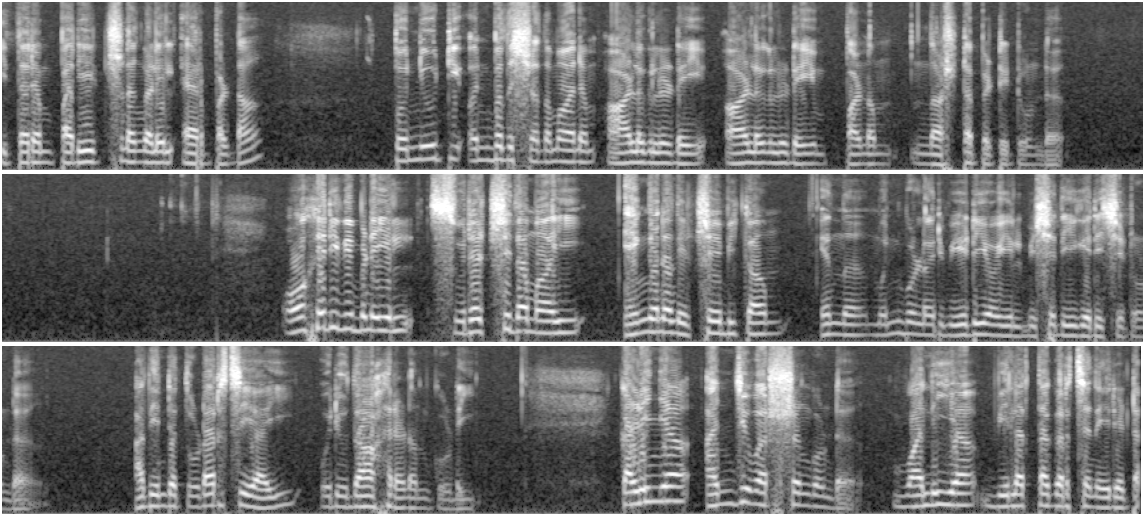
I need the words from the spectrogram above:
ഇത്തരം പരീക്ഷണങ്ങളിൽ ഏർപ്പെട്ട തൊണ്ണൂറ്റി ഒൻപത് ശതമാനം ആളുകളുടെയും ആളുകളുടെയും പണം നഷ്ടപ്പെട്ടിട്ടുണ്ട്. ഓഹരി വിപണിയിൽ സുരക്ഷിതമായി എങ്ങനെ നിക്ഷേപിക്കാം എന്ന് മുൻപുള്ള ഒരു വീഡിയോയിൽ വിശദീകരിച്ചിട്ടുണ്ട്. അതിന്റെ തുടർച്ചയായി ഒരു ഉദാഹരണം കൂടി. കഴിഞ്ഞ അഞ്ച് വർഷം കൊണ്ട് വലിയ വിലത്തകർച്ച നേരിട്ട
